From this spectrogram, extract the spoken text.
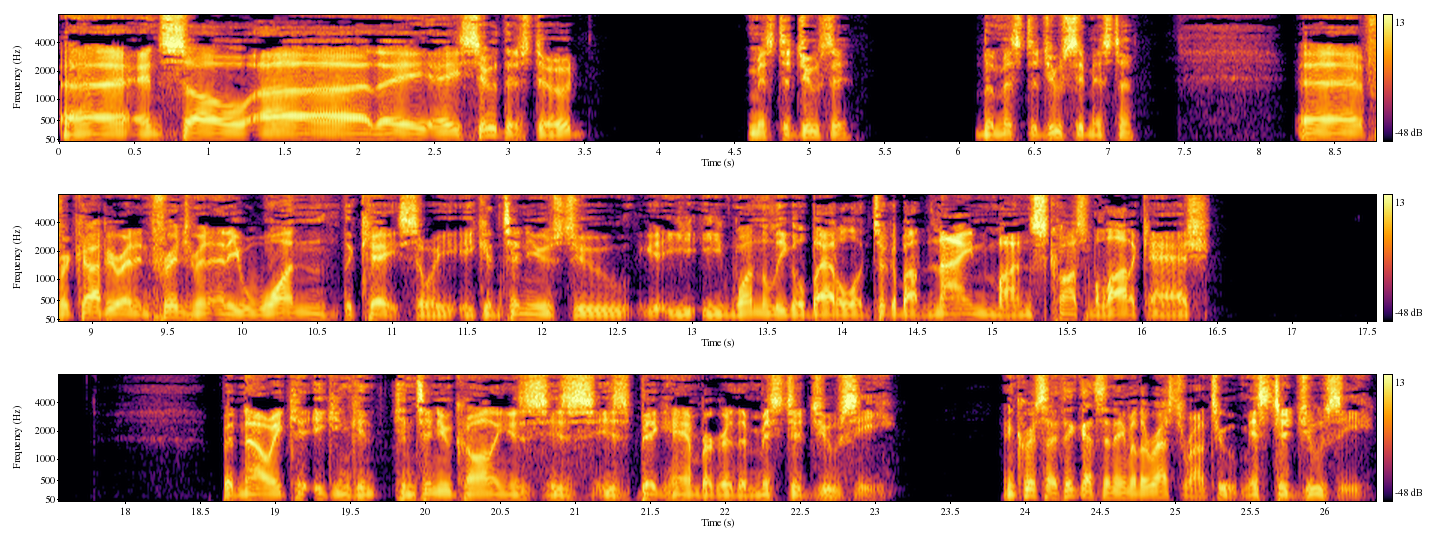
Uh, and so uh, they, they sued this dude, Mr. Juicy, the Mr. Juicy Mister, uh, for copyright infringement, and he won the case. So he, he continues to he, he won the legal battle. It took about nine months, cost him a lot of cash, but now he he can continue calling his, his his big hamburger the Mister Juicy, And Chris, I think that's the name of the restaurant too, Mr. Juicy.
